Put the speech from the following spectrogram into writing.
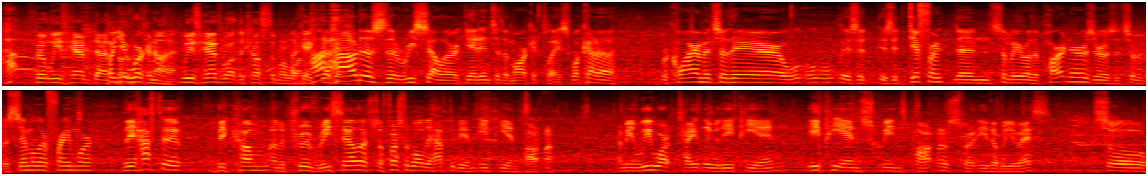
How, but we've heard Dan But you're working on it. We've heard what the customer wants. Okay, how, how does the reseller get into the marketplace? What kind of requirements are there? Is it, is it different than some of your other partners or is it sort of a similar framework? They have to become an approved reseller. So first of all, they have to be an APN partner. I mean, we work tightly with APN. APN screens partners for AWS. So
